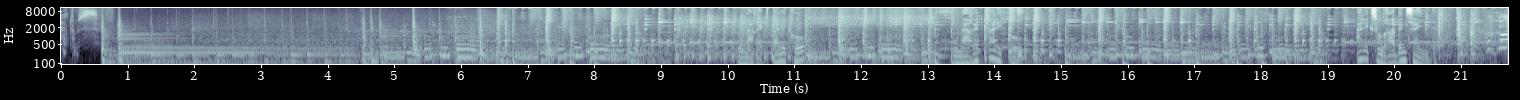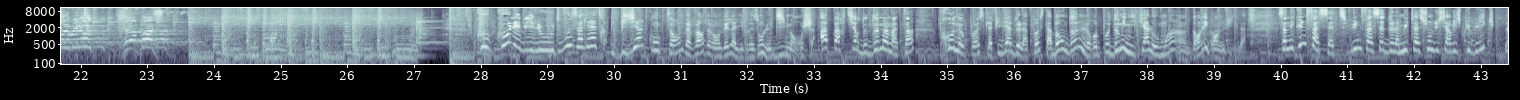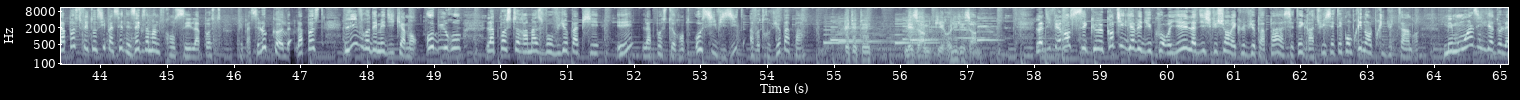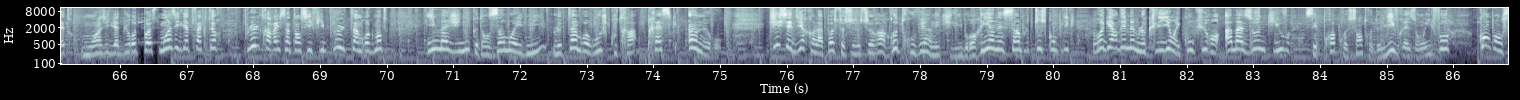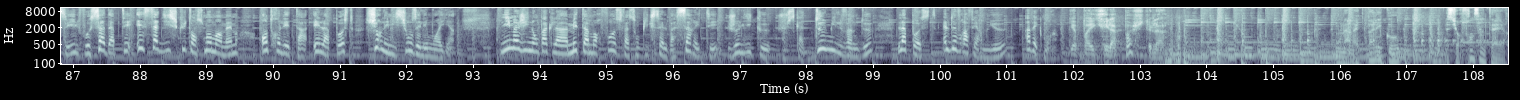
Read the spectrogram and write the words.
à tous. On n'arrête pas l'écho. On n'arrête pas l'écho. Alexandra Ben Saïd. Coucou le minute, c'est la poste Coucou les biloutes, vous allez être bien contents d'avoir demandé la livraison le dimanche. À partir de demain matin, Chronopost, la filiale de la Poste, abandonne le repos dominical au moins dans les grandes villes. Ça n'est qu'une facette, une facette de la mutation du service public. La Poste fait aussi passer des examens de français. La Poste fait passer le code. La Poste livre des médicaments au bureau. La Poste ramasse vos vieux papiers. Et la Poste rend aussi visite à votre vieux papa. PTT, les hommes qui relient les hommes. La différence, c'est que quand il y avait du courrier, la discussion avec le vieux papa, c'était gratuit, c'était compris dans le prix du timbre. Mais moins il y a de lettres, moins il y a de bureaux de poste, moins il y a de facteurs, plus le travail s'intensifie, plus le timbre augmente. Imaginez que dans un mois et demi, le timbre rouge coûtera presque 1 euro. Qui sait dire quand la poste se sera retrouvé un équilibre? Rien n'est simple, tout se complique. Regardez même le client et concurrent Amazon qui ouvre ses propres centres de livraison. Il faut compenser, il faut s'adapter et ça discute en ce moment même entre l'État et la Poste sur les missions et les moyens. N'imaginons pas que la métamorphose façon pixel va s'arrêter. Je lis que jusqu'à 2022, la Poste, elle devra faire mieux avec moins. Il n'y a pas écrit la poste là. On n'arrête pas l'écho sur France Inter.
